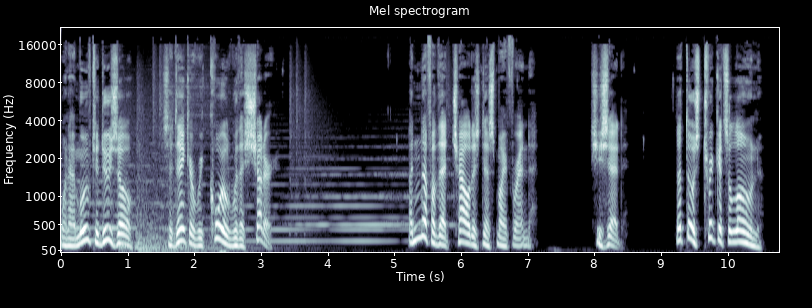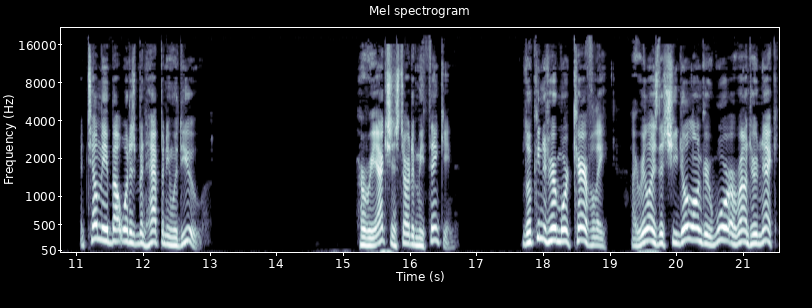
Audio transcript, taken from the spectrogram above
When I moved to do so, Sedenka recoiled with a shudder. Enough of that childishness, my friend, she said. Let those trinkets alone, and tell me about what has been happening with you. Her reaction started me thinking. Looking at her more carefully, I realized that she no longer wore around her neck,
